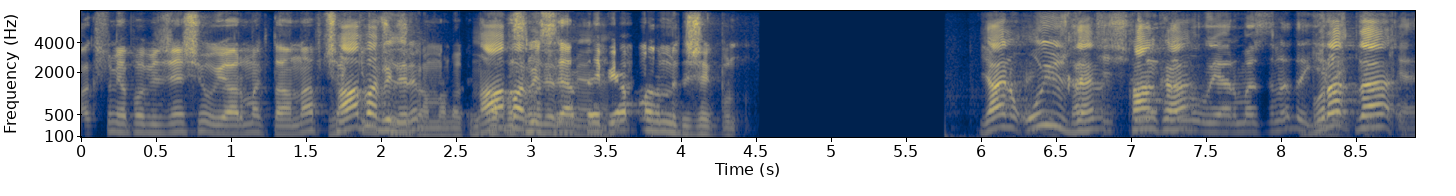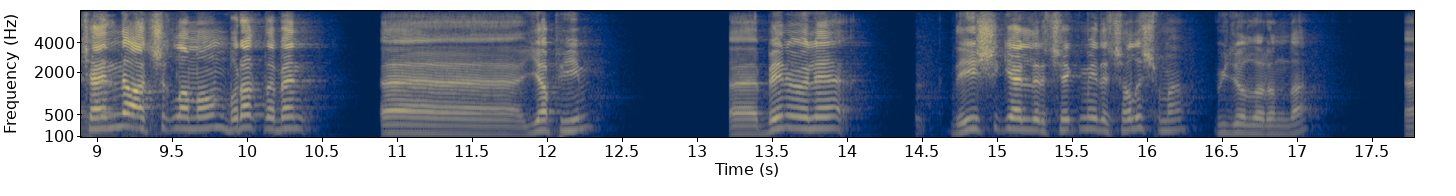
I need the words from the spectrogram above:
Maksimum yapabileceğin şey uyarmak daha ne yapacak Ne ki bu yapabilirim? çocuk amına koyayım? Ne Kafasına yapabilirim silah dayayıp yani? yapmadın mı diyecek bunu. Yani o yüzden Kaç yaşında kanka adamı uyarmasına da Bırak gerek da yok yani kendi açıklamamı bırak da ben eee, yapayım. Eee beni öyle değişik yerlere çekmeye de çalışma videolarında. Eee,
